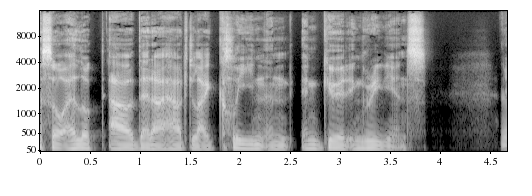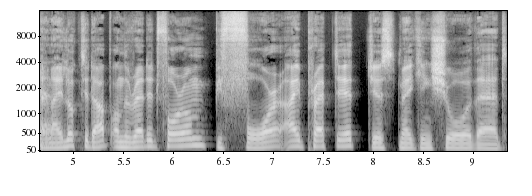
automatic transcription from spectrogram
So I looked out that I had like clean and, and good ingredients. And I looked it up on the Reddit forum before I prepped it, just making sure that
